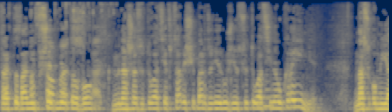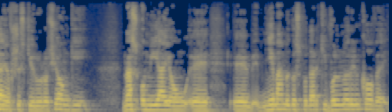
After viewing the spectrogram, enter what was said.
traktowani przedmiotowo. tak. Nasza sytuacja wcale się bardzo nie różni od sytuacji na Ukrainie. Nas omijają wszystkie rurociągi, nas omijają, y, y, nie mamy gospodarki wolnorynkowej.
